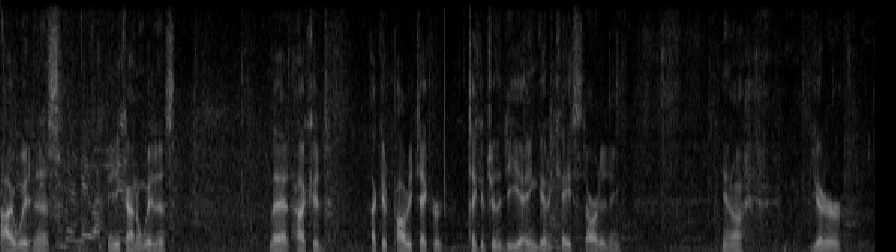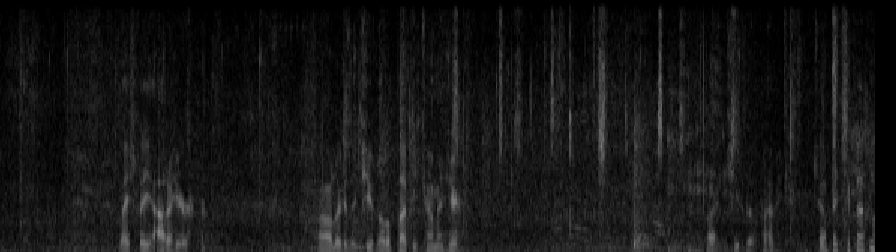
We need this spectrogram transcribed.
eyewitness, any kind of witness, that I could I could probably take her take it to the DA and get a case started and you know get her basically out of here. Oh look at the cute little puppy coming here. Oh, cute little puppy. I pet your puppy?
